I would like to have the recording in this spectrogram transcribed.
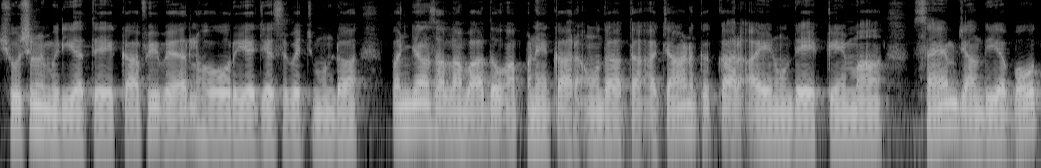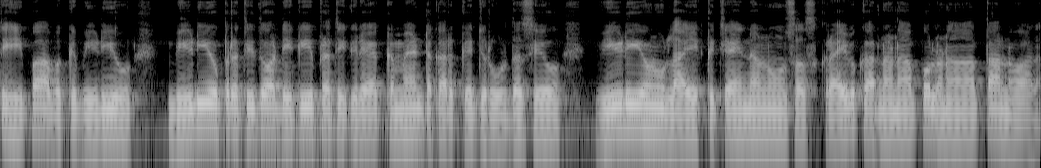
ਸੋਸ਼ਲ ਮੀਡੀਆ ਤੇ ਕਾਫੀ ਵਾਇਰਲ ਹੋ ਰਹੀ ਹੈ, ਜਿਸ ਵਿੱਚ ਮੁੰਡਾ ਪੰਜਾਂ ਸਾਲਾਂ ਬਾਅਦ ਉਹ ਆਪਣੇ ਘਰ ਆਉਂਦਾ ਤਾਂ ਅਚਾਨਕ ਘਰ ਆਏ ਨੂੰ ਦੇਖ ਕੇ ਮਾਂ ਸਹਿਮ ਜਾਂਦੀ ਹੈ। ਬਹੁਤ ਹੀ ਭਾਵਕ ਵੀਡੀਓ ਵੀਡੀਓ ਪ੍ਰਤੀ ਤੁਹਾਡੀ ਕੀ ਪ੍ਰਤੀਕਿਰਿਆ, ਕਮੈਂਟ ਕਰਕੇ ਜ਼ਰੂਰ ਦੱਸਿਓ। ਵੀਡੀਓ ਨੂੰ ਲਾਈਕ, ਚੈਨਲ ਨੂੰ ਸਬਸਕ੍ਰਾਈਬ ਕਰਨਾ ਨਾ ਭੁੱਲਣਾ। ਧੰਨਵਾਦ।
